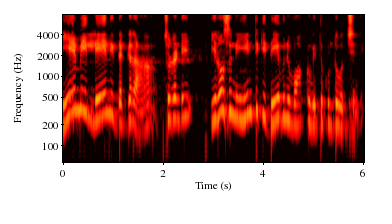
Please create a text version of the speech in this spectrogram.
ఏమీ లేని దగ్గర చూడండి ఈరోజు నీ ఇంటికి దేవుని వాక్కు వెతుకుంటూ వచ్చింది.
